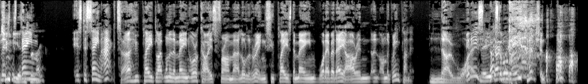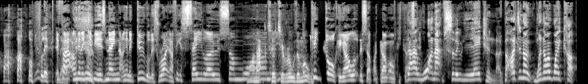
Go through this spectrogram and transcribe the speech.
it's the same. It's the same actor who played like one of the main Uruk-hais from uh, Lord of the Rings, who plays the main whatever they are in, in on the green planet. No way. It is. There you That's go, the Lord of the Rings connection. Flipping In fact, heck. I'm going to give you his name. now. I'm going to Google this right now. I think it's Salo someone. One actor to rule them all. Keep talking. I'll look this up. I can't multitask. That, what an absolute legend, though. But I don't know. When I wake up,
